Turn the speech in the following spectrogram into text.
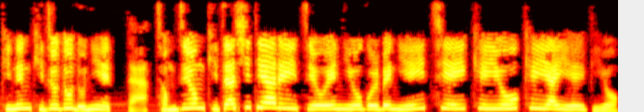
기능 기조도 논의했다. 정지용 기자 CDRAGONEO 골뱅이 HAKOKILBO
